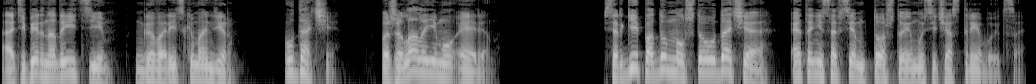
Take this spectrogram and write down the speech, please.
«А теперь надо идти, говорить с командир. Удачи!» пожелала ему Эрин. Сергей подумал, что удача — это не совсем то, что ему сейчас требуется.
